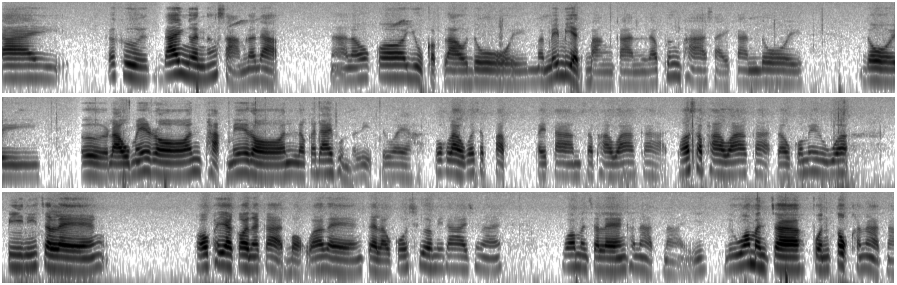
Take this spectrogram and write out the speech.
ได้ก็คือได้เงินทั้ง 3 ระดับนะแล้วก็อยู่กับเราโดยมันไม่เบียดบังกัน แล้วพึ่งพาอาศัยกันโดยโดยเออเราไม่ร้อนผักไม่ร้อนแล้วก็ได้ผลผลิตด้วยค่ะ พวกเราก็จะปรับไปตามสภาวะอากาศ เพราะสภาวะอากาศเราก็ไม่รู้ว่า ปีนี้จะแล้ง เพราะพยากรณ์อากาศบอกว่าแรงแต่เราก็เชื่อไม่ได้ใช่ไหมว่ามันจะแรงขนาดไหน หรือว่ามันจะฝนตกขนาดไหน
